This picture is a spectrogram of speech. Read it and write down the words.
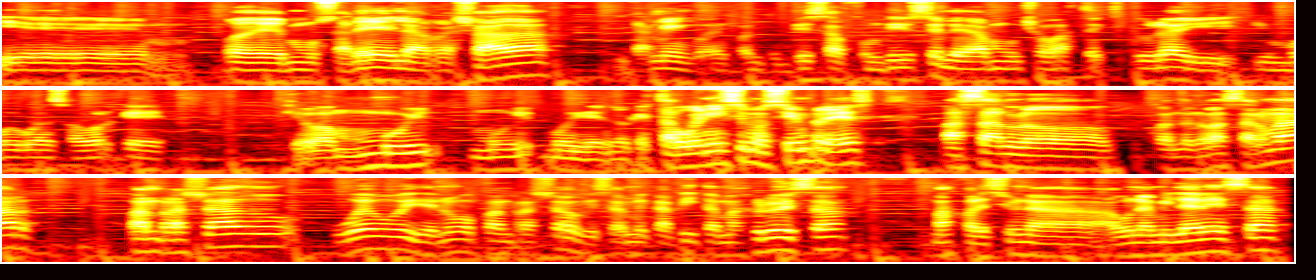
y, eh, o de mozzarella rallada y también en cuanto empieza a fundirse le da mucho más textura y, y un muy buen sabor que, que va muy, muy, muy bien. Lo que está buenísimo siempre es pasarlo cuando lo vas a armar, pan rallado, huevo y de nuevo pan rallado, que se arme capita más gruesa, más parecida a una milanesa,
